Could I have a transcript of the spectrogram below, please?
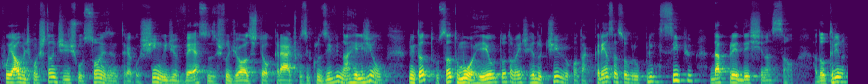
foi alvo de constantes discussões entre Agostinho e diversos estudiosos teocráticos, inclusive na religião. No entanto, o santo morreu totalmente redutível quanto à crença sobre o princípio da predestinação. A doutrina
